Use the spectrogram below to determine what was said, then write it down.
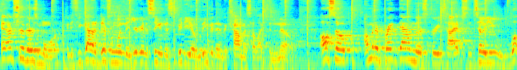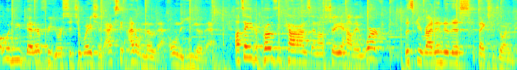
and I'm sure there's more. And if you got a different one that you're gonna see in this video, leave it in the comments, I'd like to know. Also, I'm gonna break down those three types and tell you what would be better for your situation. Actually, I don't know that, only you know that. I'll tell you the pros and cons and I'll show you how they work. Let's get right into this. Thanks for joining me.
